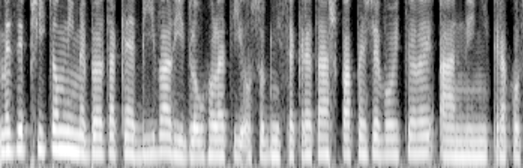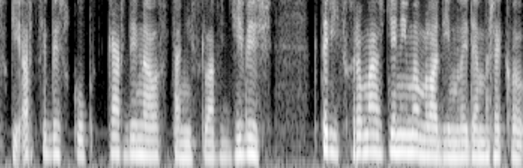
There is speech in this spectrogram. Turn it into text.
Mezi přítomnými byl také bývalý dlouholetý osobní sekretář papeže Vojtily a nyní krakovský arcibiskup kardinál Stanislav Diviš, který schromážděným mladým lidem řekl.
